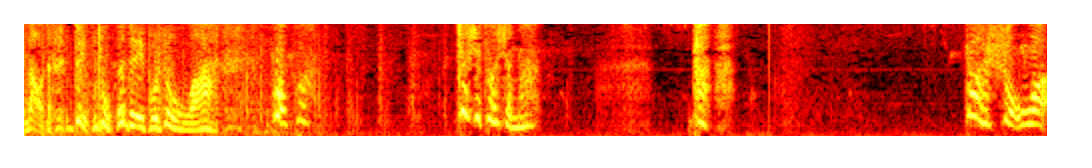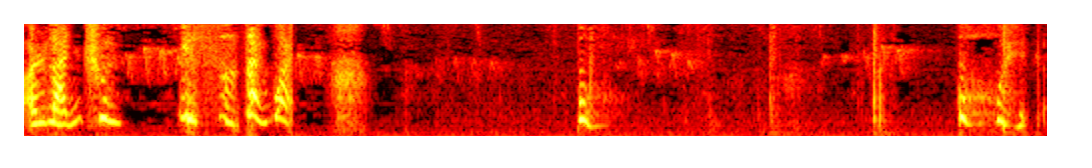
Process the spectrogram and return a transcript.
闹的对不住，对不住啊！婆婆，这是做什么？他他说我儿兰春已死在外，不，不会的，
